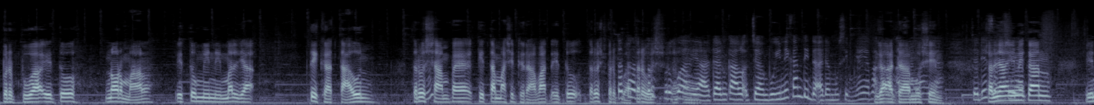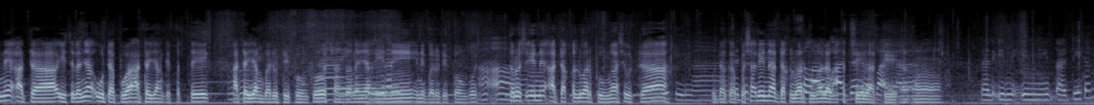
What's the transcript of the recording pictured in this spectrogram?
berbuah itu normal, itu minimal ya tiga tahun terus sampai kita masih dirawat itu terus berbuah Hmm? Tetap terus. terus berbuah Heeh. ya. Dan kalau jambu ini kan tidak ada musimnya ya Pak. Nggak kalau ada musim. ya. Jadi Soalnya setiap- ini kan ini ada istilahnya udah buah ada yang dipetik, ada yang baru dibungkus, Nah, contohnya ini yang giliran- ini ini baru dibungkus. Heeh. Terus ini ada keluar bunga sudah, bunga. udah agak Jadi besar ini ada keluar bunga lagi kecil ya, lagi. ya? Heeh. dan ini ini tadi kan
